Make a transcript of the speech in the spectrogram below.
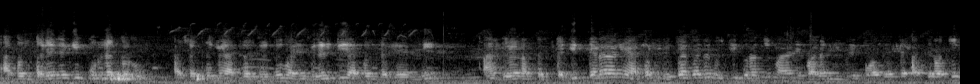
आपण बऱ्यापैकी पूर्ण करू हा शब्द मी आपल्याला देतो. आणि विनंती आपण सगळ्यांनी आंदोलन आपण स्थगित करा आणि आपण विकासाच्या दृष्टिकोनातून माननीय पालकमंत्री महोदयांच्या माध्यमातून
